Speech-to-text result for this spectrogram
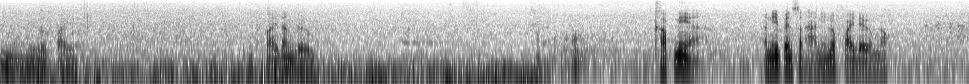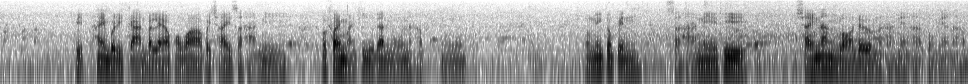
นี่ไงมีรถไฟรถไฟดั้งเดิม ครับเนี่ย อันนี้เป็นสถานีรถไฟเดิมเนาะปิดให้บริการไปแล้ว เพราะว่าไปใช้สถานีรถไฟใหม่ที่อยู่ด้านนู้นนะครับตรงนู้นตรงนี้ก็เป็น สถานีที่ใช้นั่งรอเดิมนะฮะเนี่ยฮะตรงเนี้ยนะครับ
